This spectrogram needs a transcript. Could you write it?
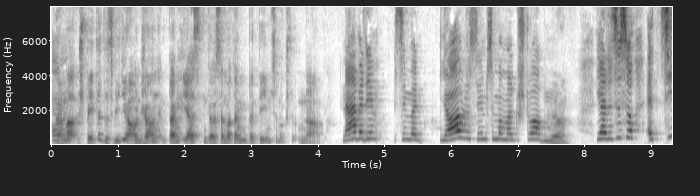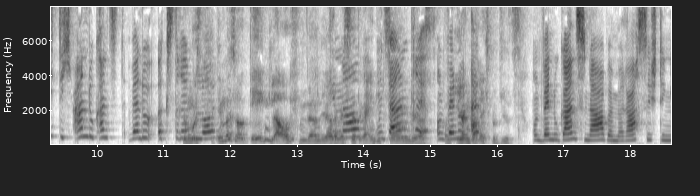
Wenn wir später das Video anschauen, beim ersten, da sind wir dann bei dem sind wir gestorben. Nein. Na, bei dem sind wir, ja, dem sind wir mal gestorben. Ja. Ja. das ist so, er zieht dich an, du kannst, wenn du Du extrem musst läufst. immer so gegenlaufen dann, ja, damit du Und reingezogen dann krieg- wirst. und Und, wenn du irgendwann ein- explodiert's. Und wenn du ganz nah beim rachsüchtigen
